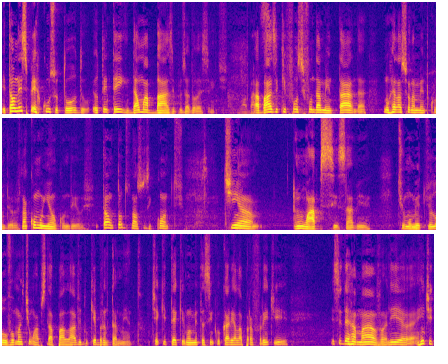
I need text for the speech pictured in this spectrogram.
Então, nesse percurso todo, eu tentei dar uma base para os adolescentes. A base que fosse fundamentada no relacionamento com Deus, na comunhão com Deus. Então, todos os nossos encontros tinha um ápice, sabe? Tinha um momento de louvor, mas tinha um ápice da palavra e do quebrantamento. Tinha que ter aquele momento assim que o cara ia lá para frente e, e se derramava ali. A gente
